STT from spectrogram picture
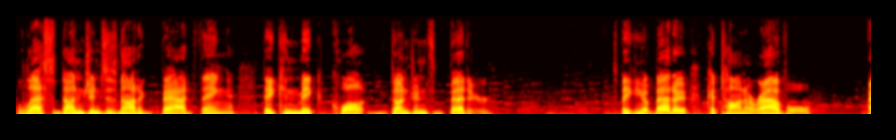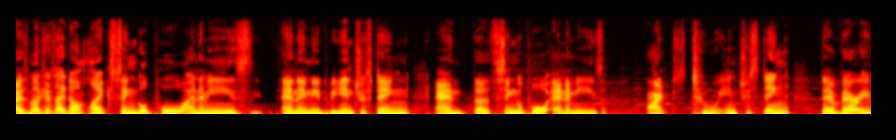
less dungeons is not a bad thing. They can make dungeons better. Speaking of better, Qitana Ravel. as much as I don't like single pool enemies and they need to be interesting and the single pool enemies aren't too interesting, they're very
